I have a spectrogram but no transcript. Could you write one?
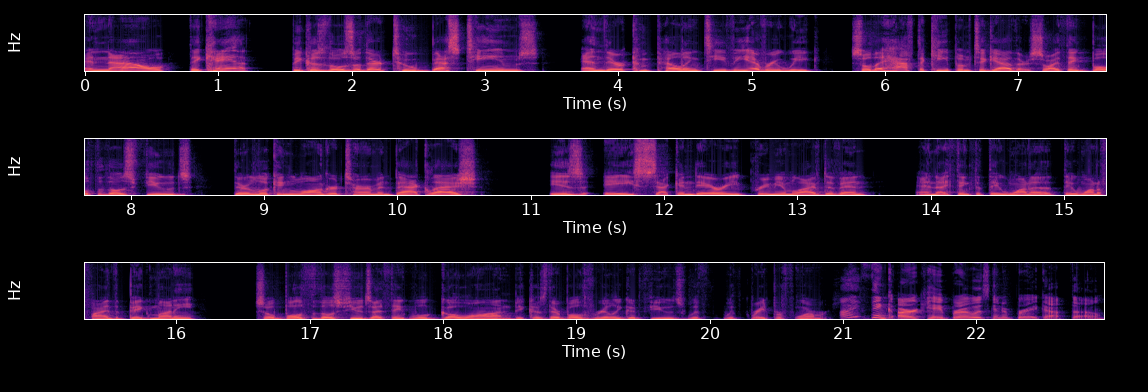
and now they can't because those are their two best teams and they're compelling TV every week. So they have to keep them together. So I think both of those feuds they're looking longer term, and Backlash is a secondary premium live event and i think that they want to they want to find the big money so both of those feuds i think will go on because they're both really good feuds with with great performers I think RK Bro is going to break up though.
